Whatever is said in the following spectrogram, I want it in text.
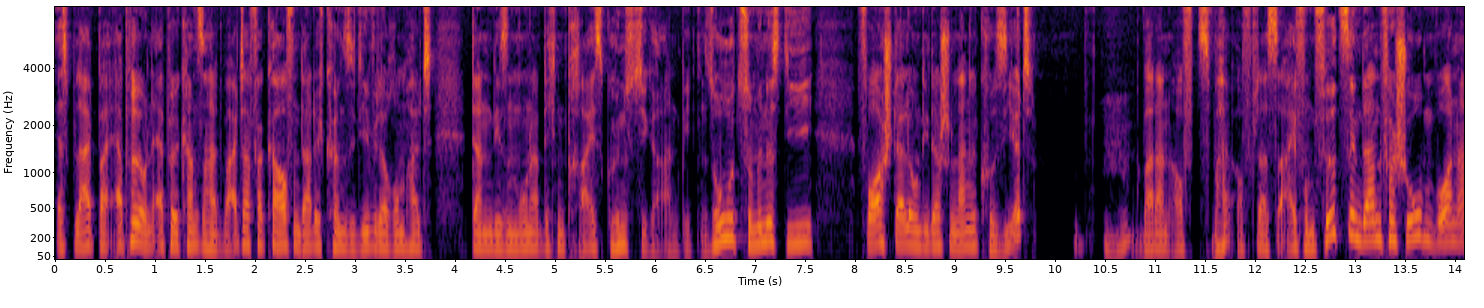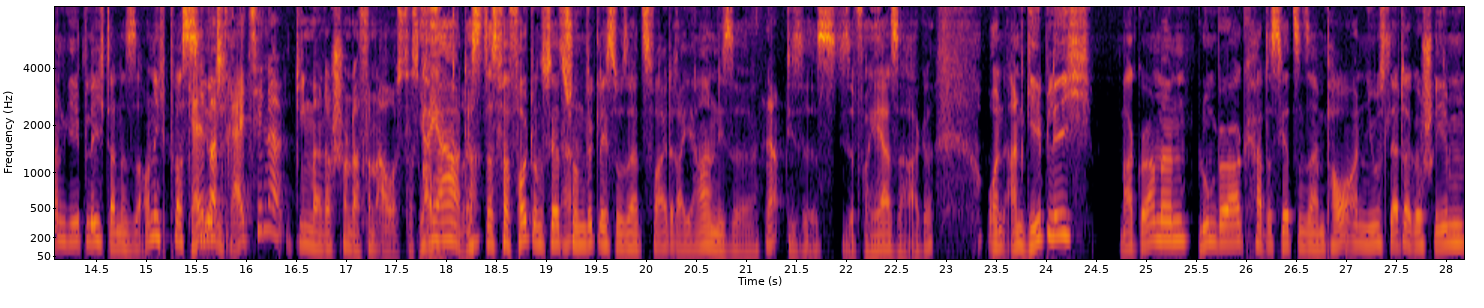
es bleibt bei Apple und Apple kann es dann halt weiterverkaufen. Dadurch können sie dir wiederum halt dann diesen monatlichen Preis günstiger anbieten. So zumindest die Vorstellung, die da schon lange kursiert. Mhm. War dann auf, zwei, auf das iPhone 14 dann verschoben worden angeblich, dann ist es auch nicht passiert. Gell, beim 13er ging man doch schon davon aus. Das ja, kommt, ja, das, das, verfolgt uns jetzt ja. schon wirklich so seit zwei, drei Jahren, diese, ja. dieses, diese Vorhersage. Und angeblich, Mark Gurman, Bloomberg hat es jetzt in seinem Power-On-Newsletter geschrieben,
